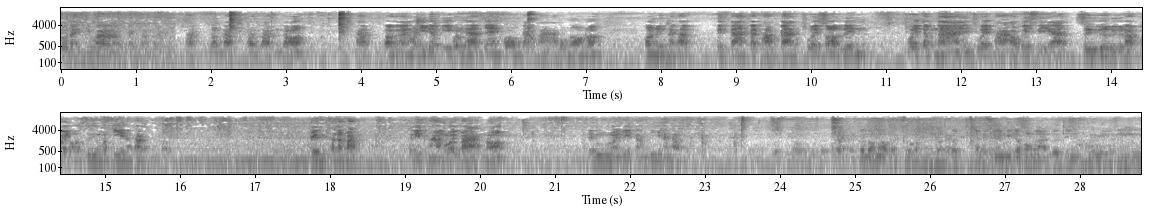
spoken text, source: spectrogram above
ตัวไหนที่ว่าแบ่งตัดอะครับรองรับต้อนรับเนาะครับ ก็งั้นวันนี้เดี๋ยวพี่ขออนุญาตแจ้งข้อกล่าวหาพวกน้องเนาะข้อหนึ่งนะครับ เป็นการกระทำการช่วยซ่อนเล้น ช่วยจำหน่าย ช่วยพาเอาไปเสีย ซื้อหรือรับไว้ก็ซื้อเมื่อกี้นะครับ เป็นธนบัตรชนิดห้าร้อยบาทเนาะเดี๋ยวดูหน่อยดิตามพี่นะครับ ก็ต้องเอาไปทั่วนะครับแต่อันนี้ไม่มีเจ้าของร้านตัวจริงไม่มีอืม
